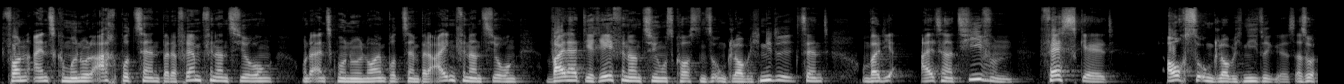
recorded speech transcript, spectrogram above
von 1,08 Prozent bei der Fremdfinanzierung und 1,09 Prozent bei der Eigenfinanzierung, weil halt die Refinanzierungskosten so unglaublich niedrig sind und weil die Alternativen Festgeld auch so unglaublich niedrig ist. Also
